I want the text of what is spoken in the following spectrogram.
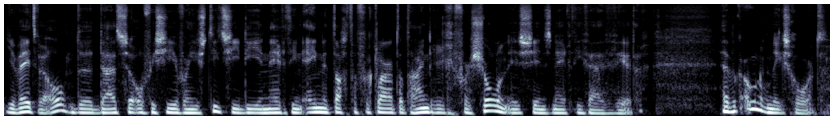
je weet wel, de Duitse officier van justitie die in 1981 verklaart dat Heinrich verschollen is sinds 1945, heb ik ook nog niks gehoord.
